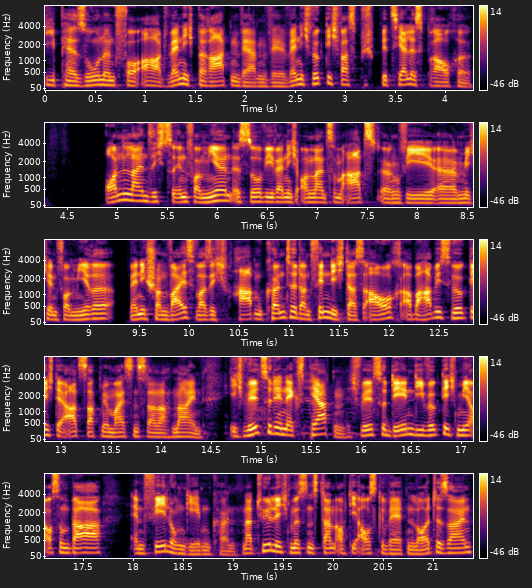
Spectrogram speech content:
die Personen vor Ort. Wenn ich beraten werden will, wenn ich wirklich was Spezielles brauche, online sich zu informieren ist so, wie wenn ich online zum Arzt irgendwie äh, mich informiere. Wenn ich schon weiß, was ich haben könnte, dann finde ich das auch. Aber habe ich es wirklich? Der Arzt sagt mir meistens danach nein. Ich will zu den Experten. Ich will zu denen, die wirklich mir auch so ein paar Empfehlungen geben können. Natürlich müssen es dann auch die ausgewählten Leute sein,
